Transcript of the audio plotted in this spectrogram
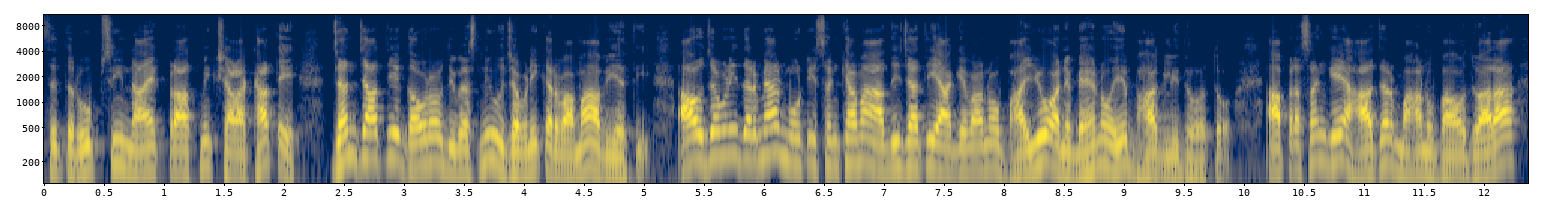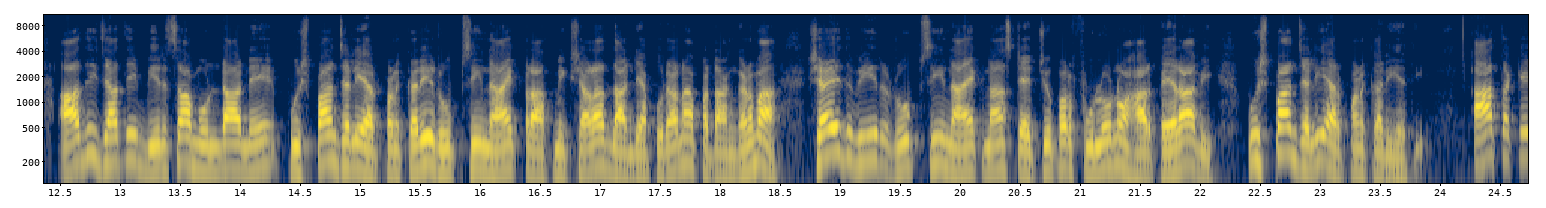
સ્થિત રૂપસિંહ નાયક પ્રાથમિક શાળા ખાતે જનજાતીય ગૌરવ દિવસની ઉજવણી કરવામાં આવી હતી. આ ઉજવણી દરમિયાન મોટી સંખ્યામાં આદિજાતિ આગેવાનો, ભાઈઓ અને બહેનોએ ભાગ લીધો હતો. આ પ્રસંગે હાજર મહાનુભાવો દ્વારા આદિજાતિ બિરસા મુંડાને પુષ્પાંજલિ અર્પણ કરી રૂપસિંહ નાયક પ્રાથમિક શાળા દાંડિયાપુરાના પટાંગણમાં શહીદ વીર રૂપસિંહ નાયકના સ્ટેચ્યુ પર ફૂલોનો હાર પહેરાવી પુષ્પાંજલિ અર્પણ કરી હતી. આ તકે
